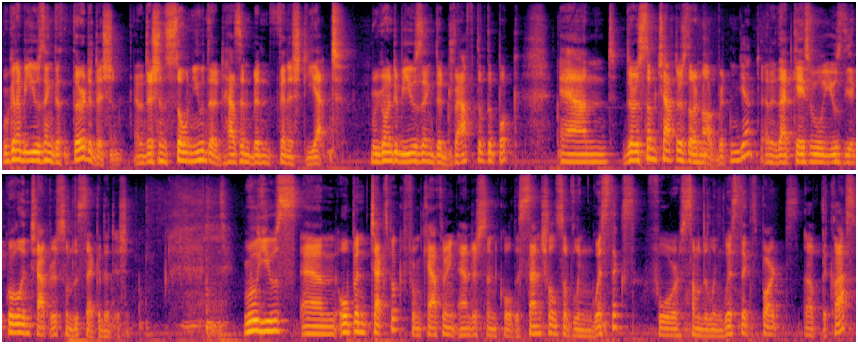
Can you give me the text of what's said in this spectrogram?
We're going to be using the third edition, an edition so new that it hasn't been finished yet. We're going to be using the draft of the book, and there are some chapters that are not written yet, and in that case, we will use the equivalent chapters from the second edition. We'll use an open textbook from Catherine Anderson called Essentials of Linguistics for some of the linguistics parts of the class.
